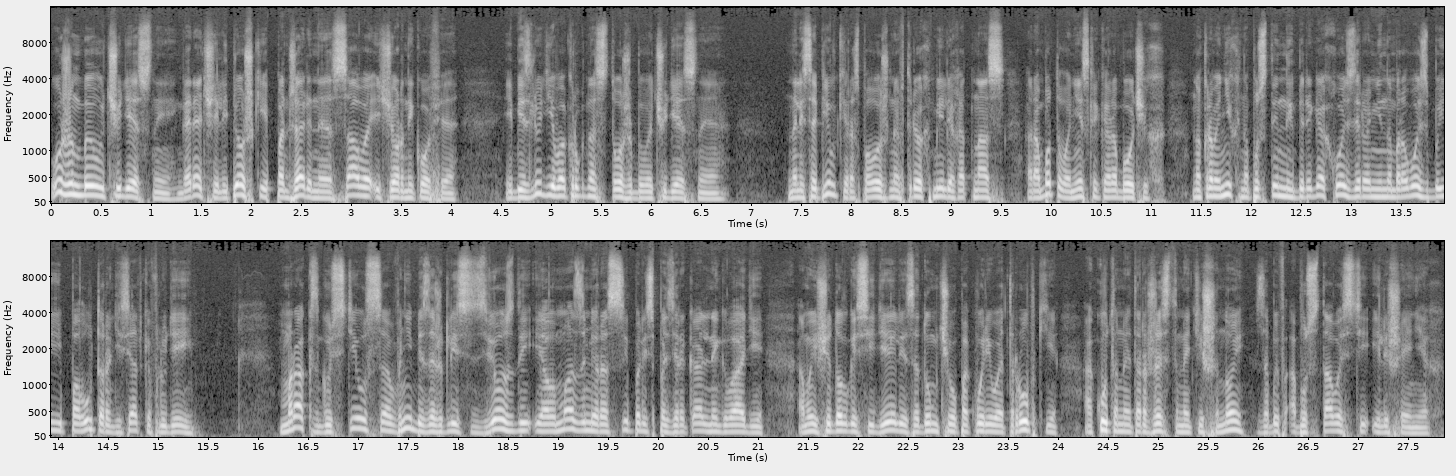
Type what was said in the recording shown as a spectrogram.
Ужин был чудесный. Горячие лепешки, поджаренное сало и черный кофе. И безлюдье вокруг нас тоже было чудесное. На лесопилке, расположенной в трех милях от нас, работало несколько рабочих, но кроме них на пустынных берегах озера не набралось бы и полутора десятков людей. Мрак сгустился, в небе зажглись звезды и алмазами рассыпались по зеркальной глади, а мы еще долго сидели, задумчиво покуривая трубки, окутанные торжественной тишиной, забыв об усталости и лишениях.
